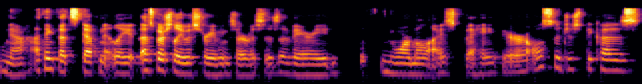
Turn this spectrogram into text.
yeah, I think that's definitely especially with streaming services a very normalized behavior. Also just because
